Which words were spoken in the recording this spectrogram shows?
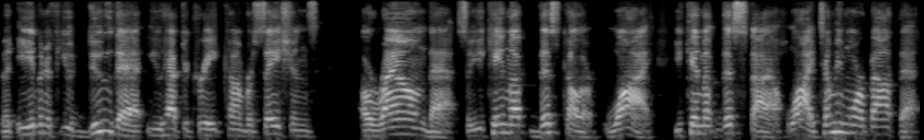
But even if you do that, you have to create conversations around that. So you came up this color. Why? You came up this style. Why? Tell me more about that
